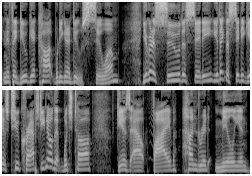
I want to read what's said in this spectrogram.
And if they do get caught, what are you going to do? Sue them? You're going to sue the city? You think the city gives two craps? Do you know that Wichita gives out $500 million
